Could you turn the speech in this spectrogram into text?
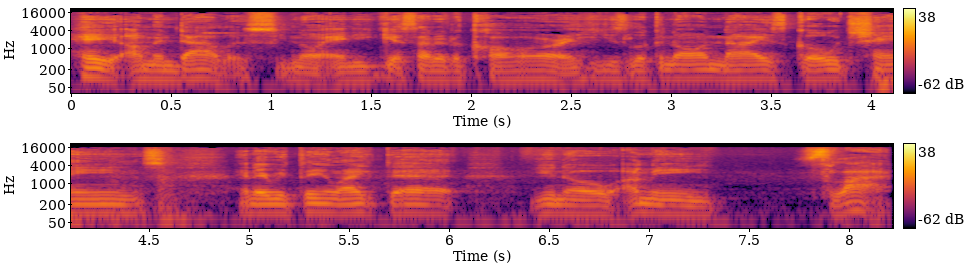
hey, I'm in Dallas," you know, and he gets out of the car and he's looking all nice, gold chains and everything like that. You know, I mean, fly.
